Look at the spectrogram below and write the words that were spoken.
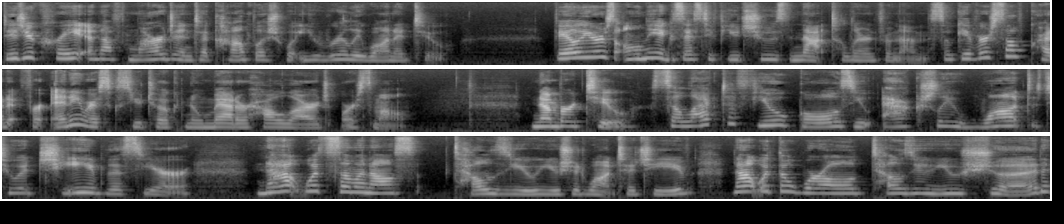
Did you create enough margin to accomplish what you really wanted to? Failures only exist if you choose not to learn from them, so give yourself credit for any risks you took, no matter how large or small. Number two, select a few goals you actually want to achieve this year, not what someone else tells you you should want to achieve, not what the world tells you you should,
